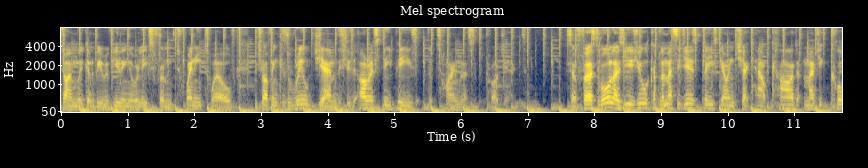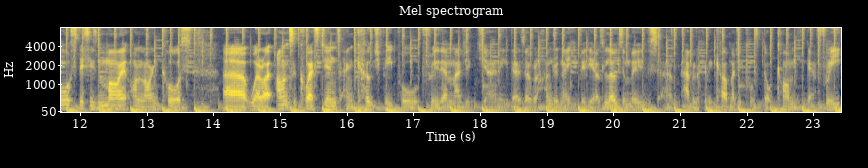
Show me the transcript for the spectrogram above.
time we're going to be reviewing a release from 2012 which I think is a real gem. This is RSVP's The Timeless project. So first of all, as usual, a couple of messages. Please go and check out Card Magic Course. This is my online course uh, where I answer questions and coach people through their magic journey. There's over 180 videos, loads of moves. Um, have a look at it, cardmagiccourse.com. You can get a free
